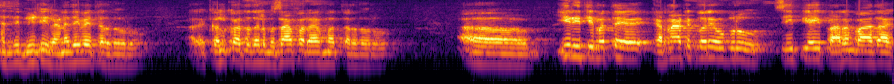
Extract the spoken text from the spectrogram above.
ಅದೇ ಬಿ ಟಿ ರಣದೇವೆ ಥರದವರು ಕಲ್ಕತ್ತಾದಲ್ಲಿ ಮುಜಾಫರ್ ಅಹಮದ್ ಥರದವರು ಆ, ಈ ರೀತಿ ಮತ್ತೆ ಕರ್ನಾಟಕದವರೇ ಒಬ್ಬರು ಸಿ ಪಿ ಐ ಪ್ರಾರಂಭ ಆದಾಗ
